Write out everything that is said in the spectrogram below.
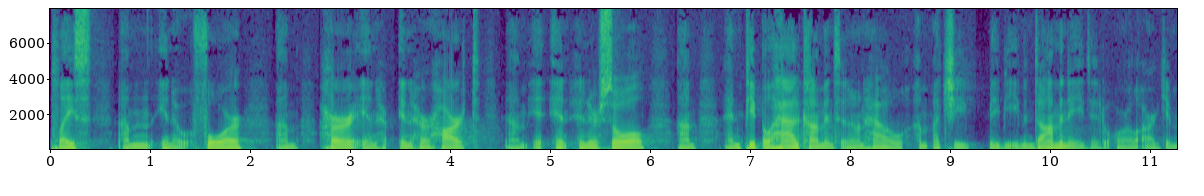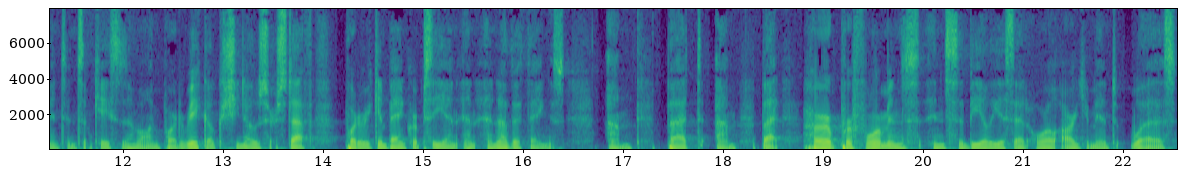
place, um, you know, for um, her in her, in her heart um, in, in, her soul. Um, and people had commented on how much she maybe even dominated oral argument in some cases involving Puerto Rico because she knows her stuff, Puerto Rican bankruptcy and, and, and other things. Um, but, um, but her performance in Sebelius at oral argument was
